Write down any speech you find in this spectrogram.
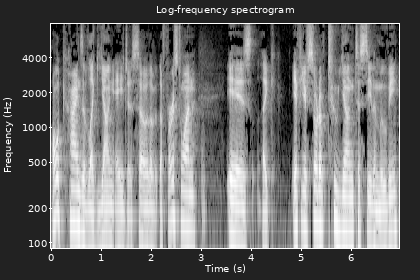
all kinds of like young ages. So the, the first one is like if you're sort of too young to see the movie,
